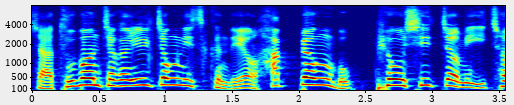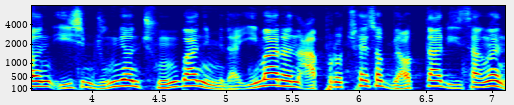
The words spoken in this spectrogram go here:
자, 두 번째가 일정 리스크인데요. 합병 목표 시점이 2026년 중반입니다. 이 말은 앞으로 최소 몇 달 이상은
